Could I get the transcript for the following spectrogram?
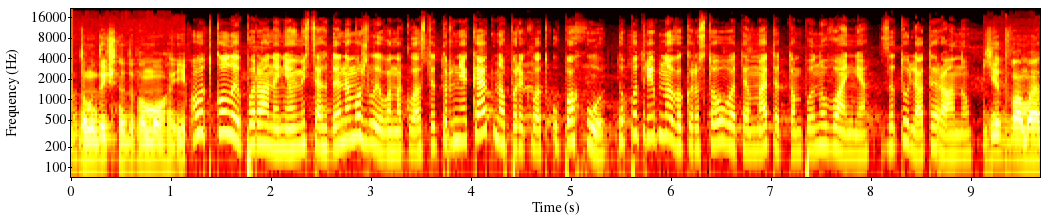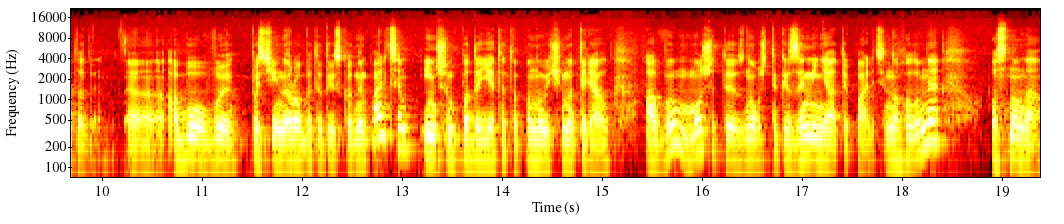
домедичної допомоги. І А от коли поранення у місцях, де неможливо накласти турнікет, наприклад, у паху, то потрібно використовувати метод тампонування затуляти рану. Є два методи. Е, Або ви постійно робите тиск одним пальцем, іншим подаєте тампонуючий матеріал, а ви можете знову ж таки заміняти пальці. Но головне, основна,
